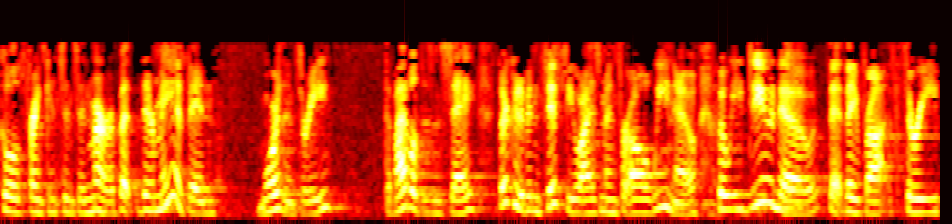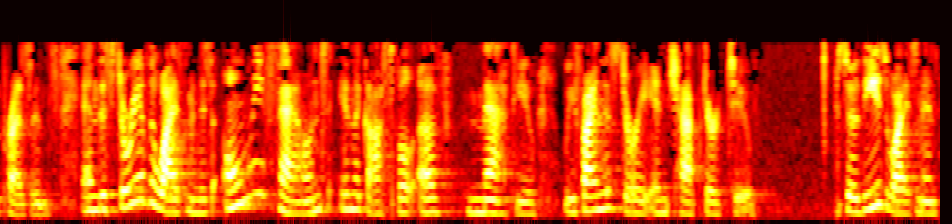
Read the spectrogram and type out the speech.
gold, frankincense, and myrrh, but there may have been more than three. The Bible doesn't say. There could have been 50 wise men for all we know, but we do know that they brought three presents. And the story of the wise men is only found in the Gospel of Matthew. We find the story in chapter 2. So these wise men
